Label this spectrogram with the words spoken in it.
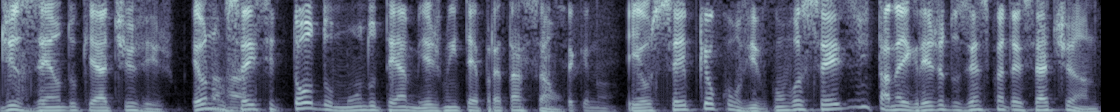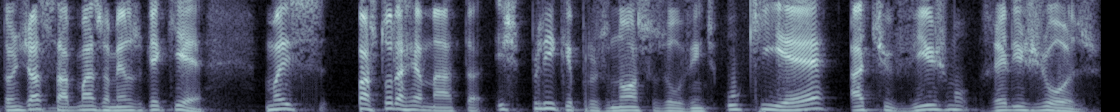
dizendo que é ativismo. Eu não Aham. sei se todo mundo tem a mesma interpretação. Eu sei porque eu convivo com vocês e a gente está na igreja há 257 anos, então a gente já sabe mais ou menos o que que é. Mas, pastora Renata, explique para os nossos ouvintes o que é ativismo religioso.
